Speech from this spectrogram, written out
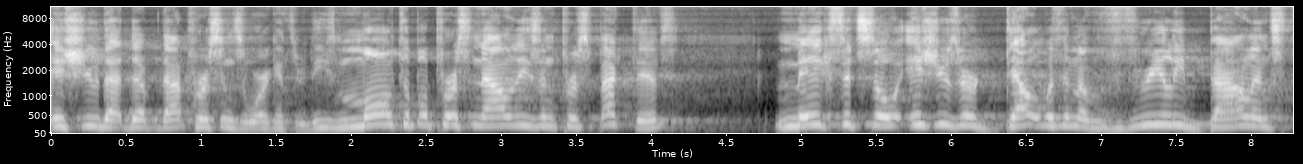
issue that, that that person's working through. These multiple personalities and perspectives makes it so issues are dealt with in a really balanced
